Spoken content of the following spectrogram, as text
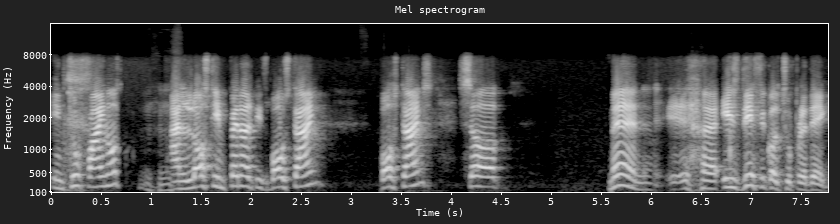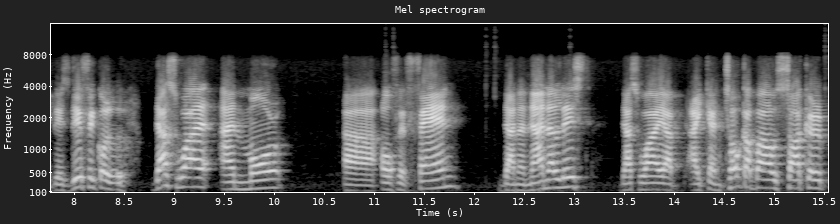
in two finals mm-hmm. and lost in penalties both time, both times. So, man, it's difficult to predict. It's difficult. That's why I'm more uh, of a fan than an analyst. That's why I, I can talk about soccer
